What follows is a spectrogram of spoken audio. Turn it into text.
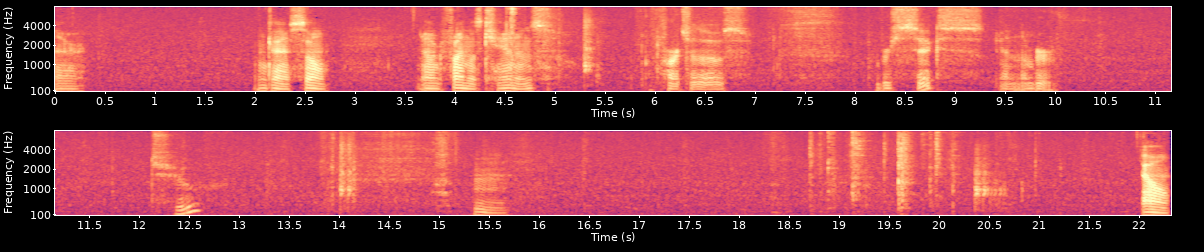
there. Okay, so now I'm gonna find those cannons. Parts of those. Number six and number two. Hmm. Oh.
